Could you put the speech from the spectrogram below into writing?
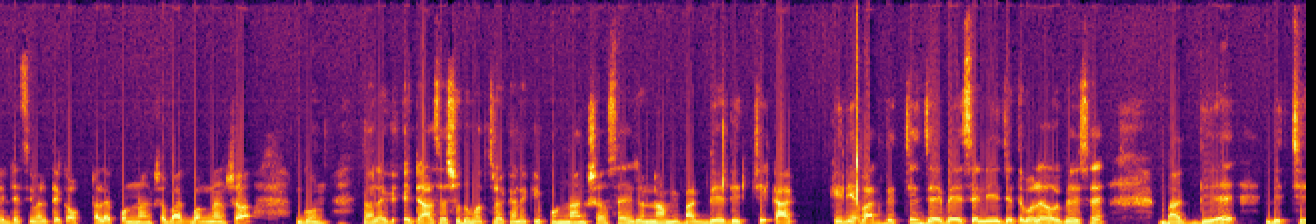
এই ডেসিমেল থেকে অক্টালে পূর্ণাংশ ভাগ, ভগ্নাংশ গুণ। তাহলে এটা আছে শুধুমাত্র এখানে কি পূর্ণাংশ আছে? এই জন্য আমি ভাগ দিয়ে দিচ্ছি। কাক কি দিয়ে বাঘ দিচ্ছি? যে বেসে নিয়ে যেতে বলে, ওই বেসে বাঘ দিয়ে দিচ্ছি।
